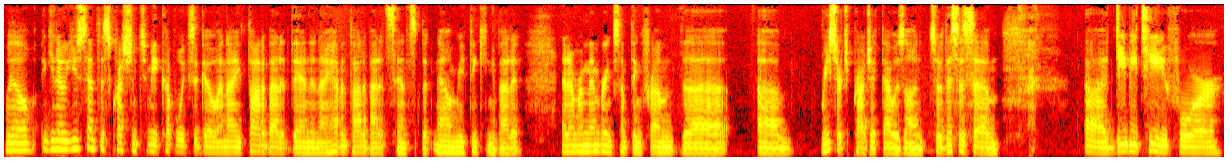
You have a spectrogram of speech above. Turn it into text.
well, you know, you sent this question to me a couple weeks ago, and I thought about it then, and I haven't thought about it since, but now I'm rethinking about it. And I'm remembering something from the um, research project I was on. So this is um, uh, DBT for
